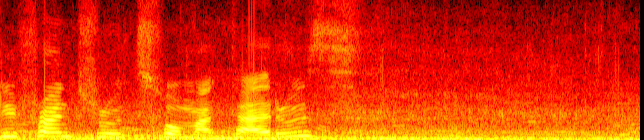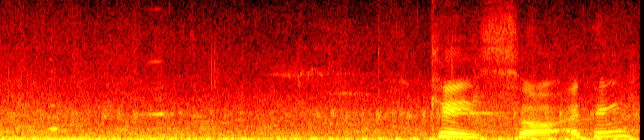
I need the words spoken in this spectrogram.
Different routes for Matatus. Okay, so I think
